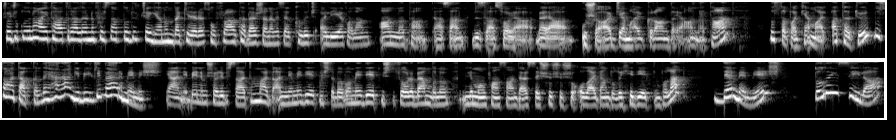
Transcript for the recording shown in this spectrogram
Çocukluğuna ait hatıralarını fırsat buldukça yanındakilere, sofra arkadaşlarına mesela Kılıç Ali'ye falan anlatan, Hasan Rıza Soy'a veya Uşağı Cemal Granda'ya anlatan Mustafa Kemal Atatürk bu saat hakkında herhangi bilgi vermemiş. Yani benim şöyle bir saatim vardı. Annem hediye etmişti, babam hediye etmişti. Sonra ben bunu Limon Fansan derse şu şu şu olaydan dolayı hediye ettim falan dememiş. Dolayısıyla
